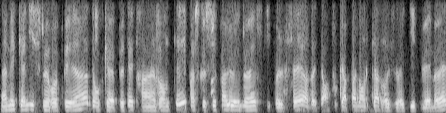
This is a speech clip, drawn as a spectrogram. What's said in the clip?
un mécanisme européen, donc euh, peut-être à inventer, parce que c'est pas le MES qui peut le faire, en tout cas pas dans le cadre juridique du MES,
